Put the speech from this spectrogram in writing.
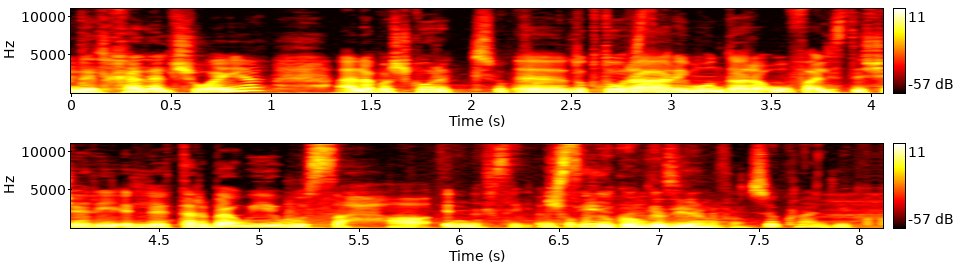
من الخلل شوية أنا بشكرك شكراً آه،. دكتورة ميرسي. ريموندا رؤوف الاستشاري التربوي والصحة النفسية شكرا ليكم جزيلاً. شكرا ليكم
